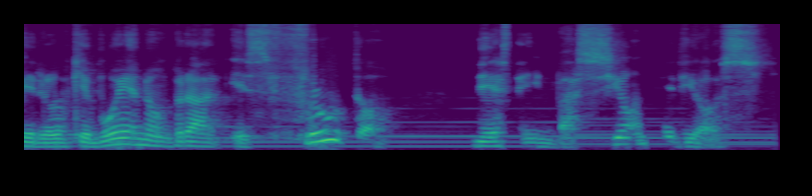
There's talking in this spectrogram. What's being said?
Pero lo que voy a nombrar es fruto de esta invasión de Dios,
